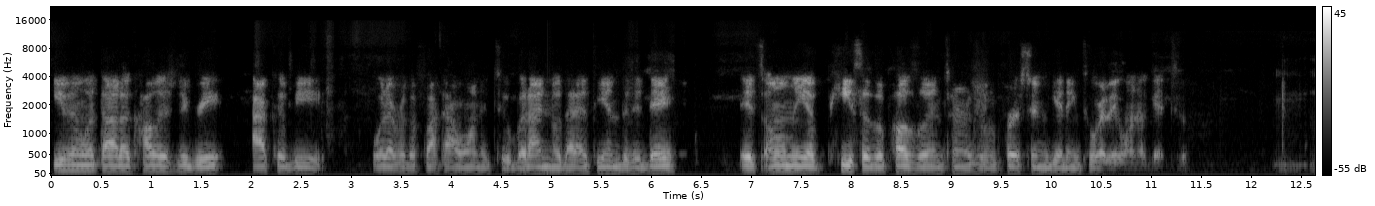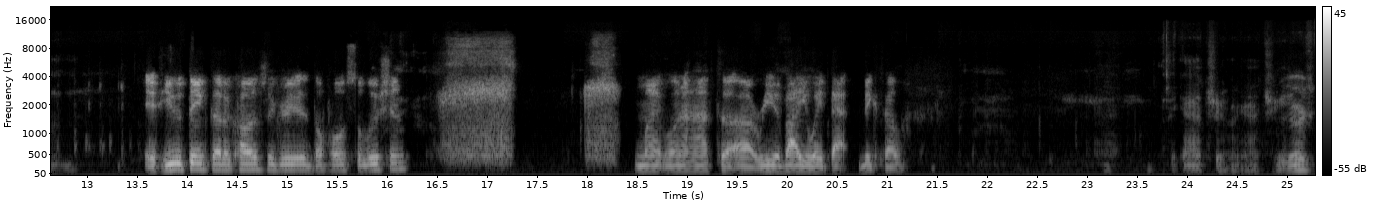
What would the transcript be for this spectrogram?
even without a college degree, I could be whatever the fuck I wanted to. But I know that at the end of the day, it's only a piece of the puzzle in terms of a person getting to where they want to get to. If you think that a college degree is the whole solution, you might want to have to uh, reevaluate that, big fella. I got you. I got you. Yours.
